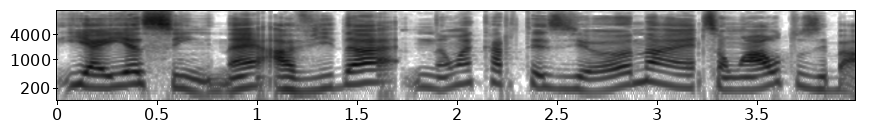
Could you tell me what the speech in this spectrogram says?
E aí, assim, né? A vida não é cartesiana, é- são altos e baixos.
